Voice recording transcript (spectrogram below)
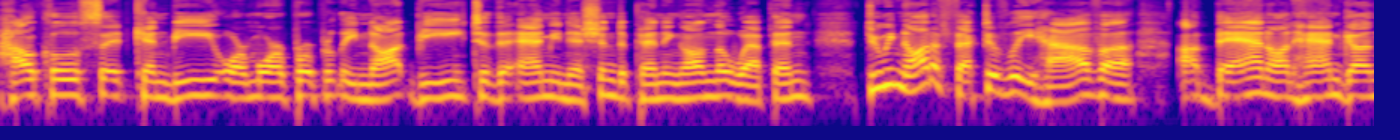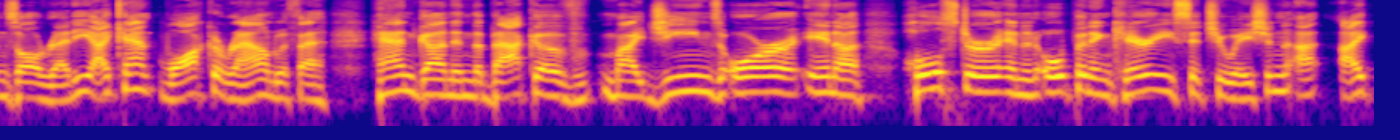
how close it can be, or more appropriately, not be to the ammunition, depending on the weapon. Do we not effectively have a, a ban on handguns already? I can't walk around with a handgun in the back of my jeans or in a holster in an open and carry situation. I, I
